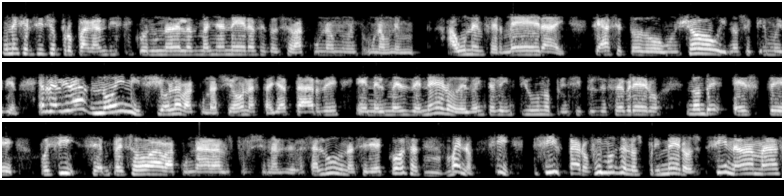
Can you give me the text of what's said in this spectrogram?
un ejercicio propagandístico en una de las mañaneras, entonces se vacuna una, una, a una enfermera y se hace todo un show y no sé qué muy bien. En realidad no inició la vacunación hasta ya tarde en el mes de enero del 2021, principios de febrero, donde este, pues sí, se empezó a vacunar a los profesionales de la salud, una serie de cosas. Bueno, sí, sí, claro, fuimos de los primeros. Sí, nada más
